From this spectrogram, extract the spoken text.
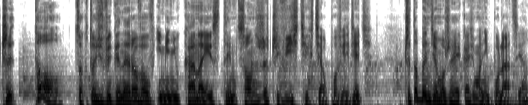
Czy to, co ktoś wygenerował w imieniu Kana, jest tym, co on rzeczywiście chciał powiedzieć? Czy to będzie może jakaś manipulacja?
